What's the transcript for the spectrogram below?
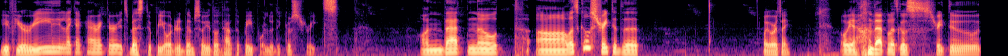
if you really like a character, it's best to pre order them so you don't have to pay for ludicrous rates. On that note, uh, let's go straight to the Wait, where was I? Oh yeah, that. Let's go straight to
